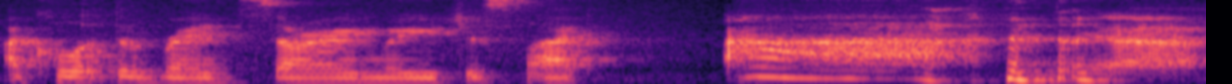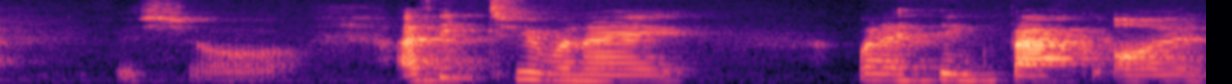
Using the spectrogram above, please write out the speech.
I call it the red zone, where you're just like, ah. yeah, for sure. I think too when I when I think back on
